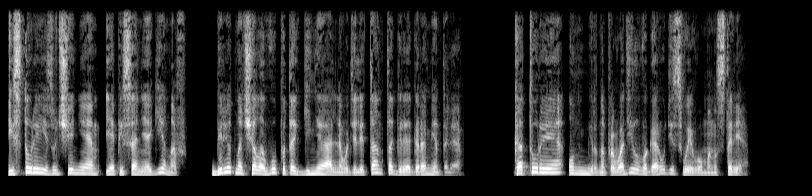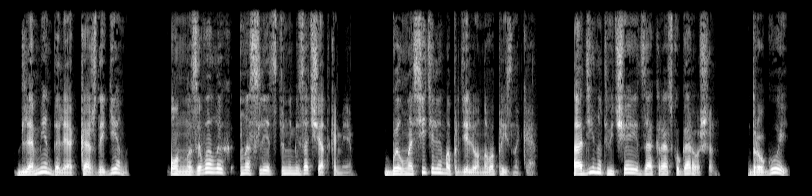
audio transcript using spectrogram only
История изучения и описания генов берет начало в опытах гениального дилетанта Грегора Менделя, которые он мирно проводил в огороде своего монастыря. Для Менделя каждый ген, он называл их наследственными зачатками, был носителем определенного признака. Один отвечает за окраску горошин, другой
